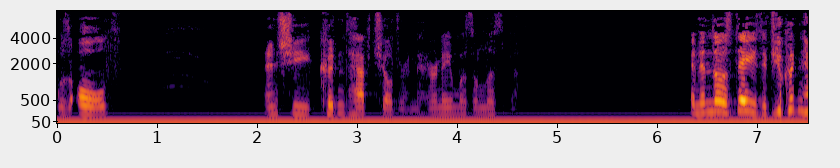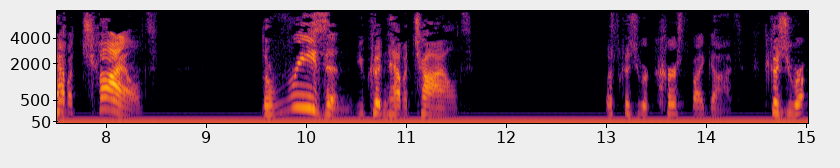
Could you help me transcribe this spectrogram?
was old and she couldn't have children, and her name was Elizabeth. And in those days, if you couldn't have a child, the reason you couldn't have a child was because you were cursed by God, because you were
